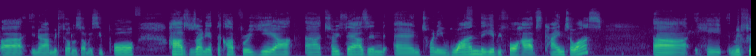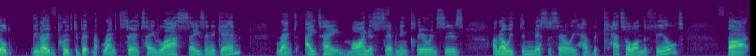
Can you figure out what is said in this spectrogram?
Uh, you know, our midfield was obviously poor. Harvs was only at the club for a year. Uh, 2021, the year before Harvs came to us, uh, he midfield, you know, improved a bit, ranked 13 last season again. ranked 18, minus seven in clearances. I know we didn't necessarily have the cattle on the field, but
